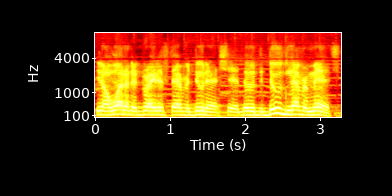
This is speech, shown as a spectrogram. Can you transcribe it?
you know one of the greatest to ever do that shit, dude. The dude's never missed.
